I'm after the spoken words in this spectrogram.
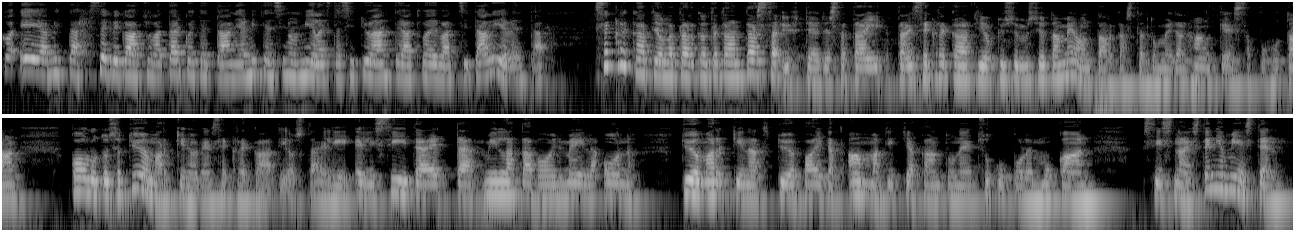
Kerrotko Eija, mitä segregaatiolla tarkoitetaan ja miten sinun mielestäsi työnantajat voivat sitä lieventää? Segregaatiolla tarkoitetaan tässä yhteydessä, tai, tai segregaatiokysymys, jota me on tarkasteltu meidän hankkeessa, puhutaan koulutus- ja työmarkkinoiden segregaatiosta, eli, eli siitä, että millä tavoin meillä on työmarkkinat, työpaikat, ammatit jakantuneet sukupuolen mukaan, siis naisten ja miesten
